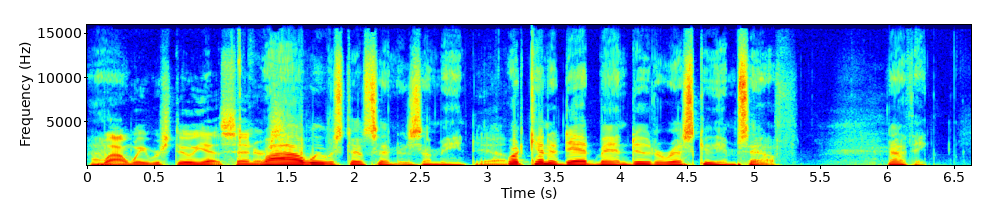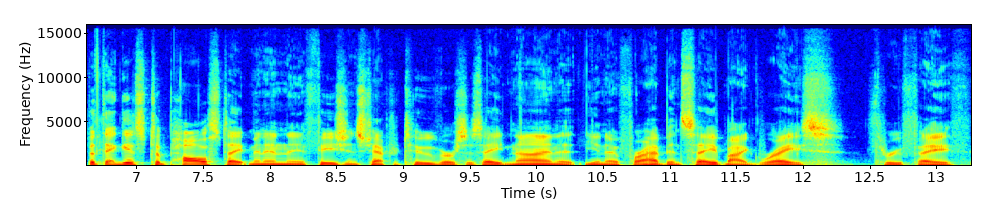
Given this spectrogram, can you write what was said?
while uh-huh. we were still yet sinners. while we were still sinners. I mean, Yeah. what can a dead man do to rescue himself? Nothing. But that gets to Paul's statement in the Ephesians chapter 2 verses 8 and 9 that you know for I have been saved by grace through faith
